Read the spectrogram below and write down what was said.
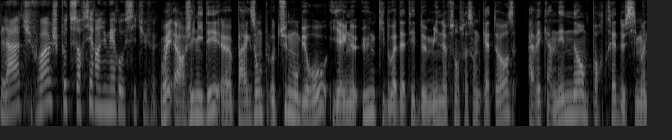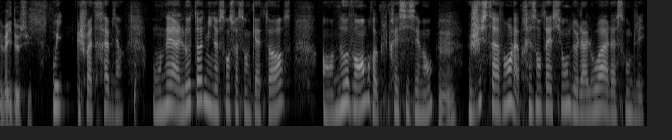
Là, tu vois, je peux te sortir un numéro si tu veux. Oui, alors j'ai une idée. Euh, par exemple, au-dessus de mon bureau, il y a une une qui doit dater de 1974 avec un énorme portrait de Simone Veil dessus. Oui, je vois très bien. On est à l'automne 1974, en novembre plus précisément, Mhm. juste avant la présentation de la loi à l'Assemblée.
